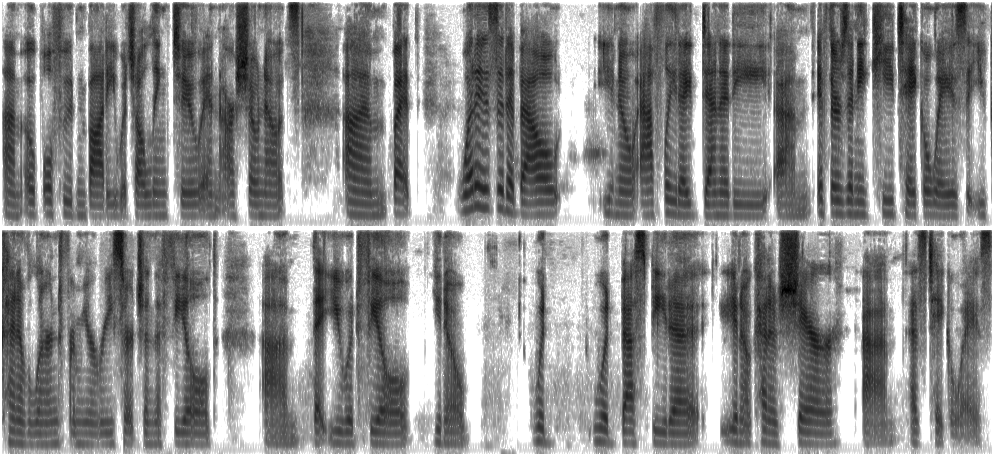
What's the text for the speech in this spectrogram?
um, Opal Food and Body, which I'll link to in our show notes. Um, but what is it about you know athlete identity um, if there's any key takeaways that you kind of learned from your research in the field um, that you would feel you know would would best be to you know kind of share um, as takeaways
